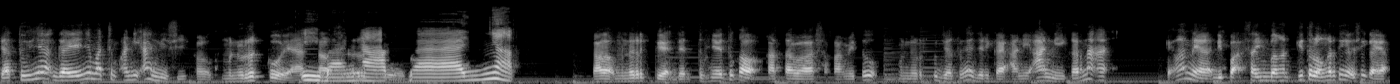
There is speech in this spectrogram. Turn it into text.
jatuhnya gayanya macam ani-ani sih kalau menurutku ya. Ih Kalau banyak menurutku. banyak. Kalau menurutku ya jatuhnya itu kalau kata bahasa kami itu menurutku jatuhnya jadi kayak ani-ani. Karena kayak mana ya dipaksain banget gitu loh ngerti gak sih? Kayak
